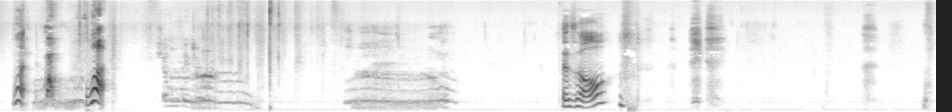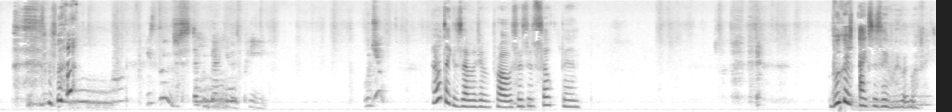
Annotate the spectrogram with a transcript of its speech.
what? What? Show him the picture. That's all? He's still just stepping back in his pee. Would you? I don't think it's that much of a problem since it's soaked in. Booker's acts the same way with my face.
